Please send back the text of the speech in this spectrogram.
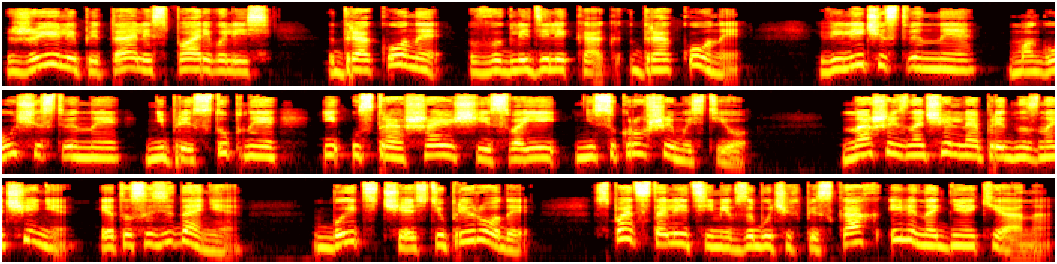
Жили, питали, спаривались. Драконы выглядели как драконы. Величественные, могущественные, неприступные и устрашающие своей несокрушимостью. Наше изначальное предназначение — это созидание, быть частью природы, спать столетиями в зыбучих песках или на дне океана,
